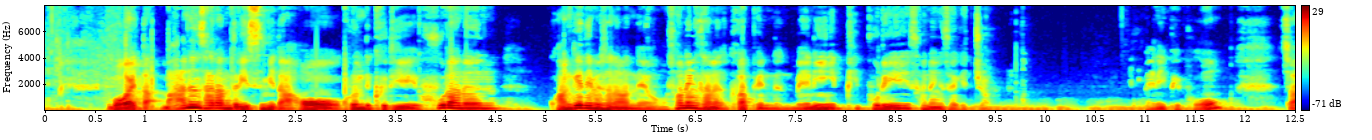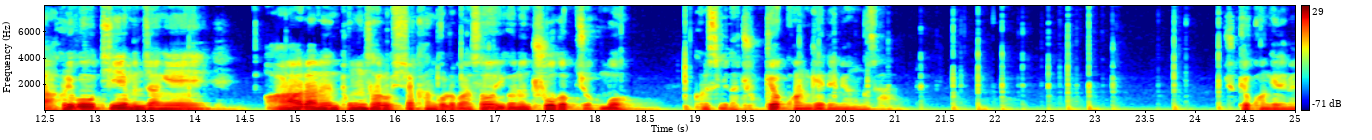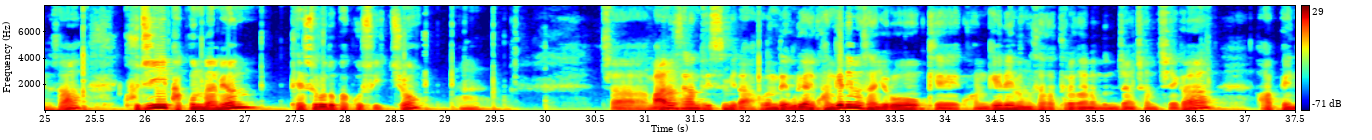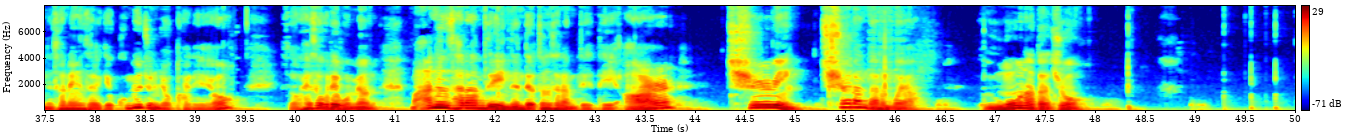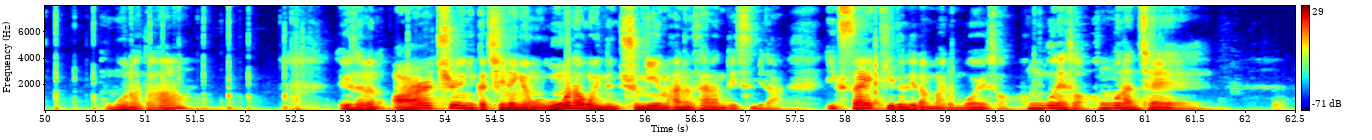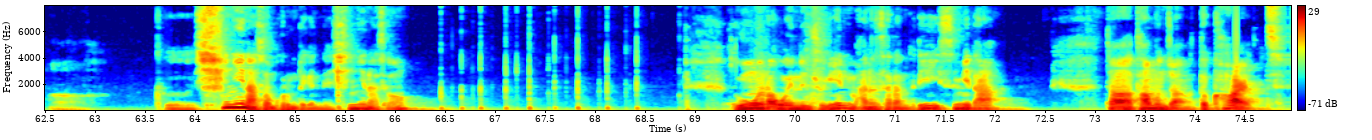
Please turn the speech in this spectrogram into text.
뭐가 있다? 많은 사람들이 있습니다. 어, 그런데 그 뒤에 후라는 관계되면서 나왔네요. 선행사는 그 앞에 있는 many people이 선행사겠죠. many people. 자, 그리고 뒤에 문장에 are라는 동사로 시작한 걸로 봐서 이거는 없죠. 뭐? 그렇습니다. 주격 관계대명사. 주격 관계대명사. 굳이 바꾼다면 대수로도 바꿀 수 있죠. 어. 자, 많은 사람들이 있습니다. 그런데 우리가 관계대명사는 이렇게 관계대명사가 들어가는 문장 전체가 앞에 있는 선행사를 이렇게 꾸며주는 역할이에요. 그래서 해석을 해보면 많은 사람들이 있는데 어떤 사람들? They are cheering. 치열한다는 뭐야? 응원하다죠. 응원하다. 여기서는 are cheering이니까 진행형을 응원하고 있는 중인 많은 사람들이 있습니다. Excitedly란 말은 뭐해서? 흥분해서? 흥분한 채 어, 그 신이 나서 뭐 그러면 되겠네. 신이 나서. 응원하고 있는 중인 많은 사람들이 있습니다. 자 다음 문장. The cart.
